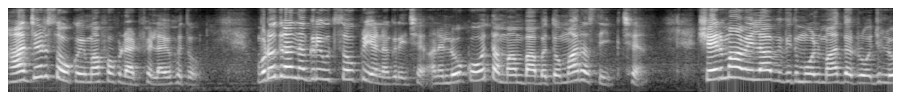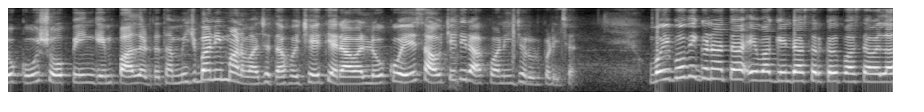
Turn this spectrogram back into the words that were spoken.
હાજર સૌ કોઈમાં ફફડાટ ફેલાયો હતો. વડોદરા નગરી ઉત્સવ પ્રિય નગરી છે અને લોકો તમામ બાબતોમાં રસિક છે. શહેરમાં આવેલા વિવિધ મોલમાં દરરોજ લોકો શોપિંગ, ગેમ પાર્લર તથા મિજબાની માણવા જતા હોય છે, ત્યારે આવા લોકોએ સાવચેતી રાખવાની જરૂર પડી છે. વૈભવી ગણાતા એવા ગેંડા સર્કલ પાસે આવેલા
